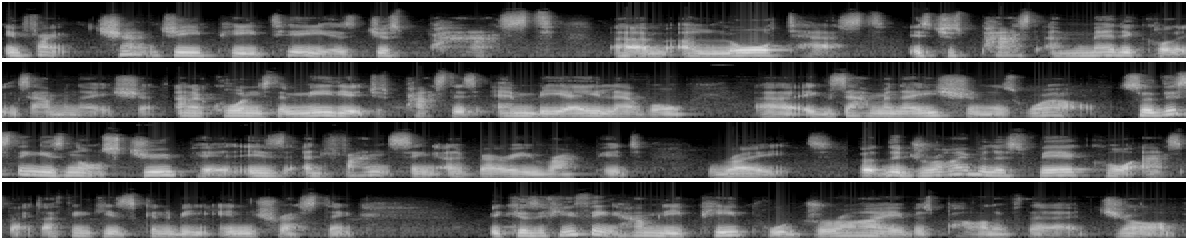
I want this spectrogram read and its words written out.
In fact, ChatGPT has just passed um, a law test. It's just passed a medical examination. And according to the media, it just passed this MBA level uh, examination as well. So this thing is not stupid, is advancing at a very rapid rate. But the driverless vehicle aspect I think is going to be interesting because if you think how many people drive as part of their job,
